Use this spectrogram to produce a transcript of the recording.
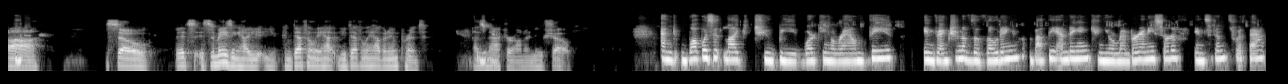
uh, so it's it's amazing how you, you can definitely have you definitely have an imprint as an Yeah. actor on a new show. and what was it like to be working around the invention of the voting about the ending? Can you remember any sort of incidents with that?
